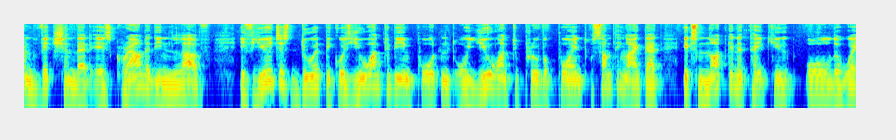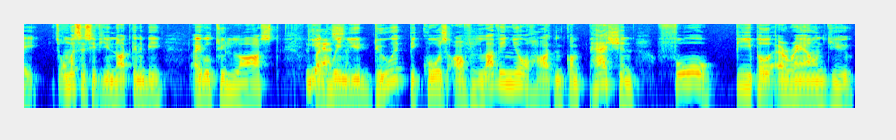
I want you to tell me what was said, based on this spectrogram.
conviction that is grounded in love, if you just do it because you want to be important or you want to prove a point or something like that, it's not going to take you all the way. It's almost as if you're not going to be able to last. But when you do it because of love in your heart and compassion for people around you,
